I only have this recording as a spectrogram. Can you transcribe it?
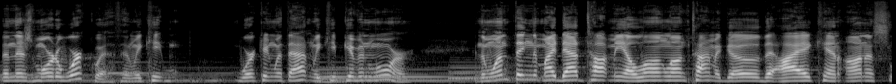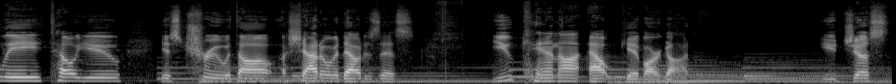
then there's more to work with. And we keep working with that and we keep giving more. And the one thing that my dad taught me a long, long time ago that I can honestly tell you is true without a shadow of a doubt is this you cannot outgive our God. You just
